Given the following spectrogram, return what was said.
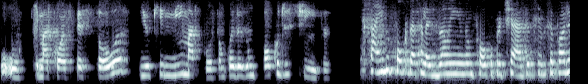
o, o que marcou as pessoas e o que me marcou. São coisas um pouco distintas. Saindo um pouco da televisão e indo um pouco para o teatro, assim, você pode,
